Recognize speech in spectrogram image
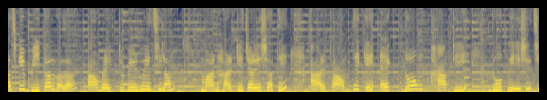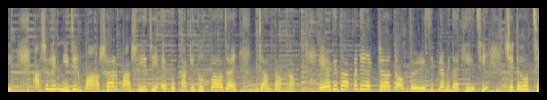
আজকে বিকালবেলা আমরা একটু বের হয়েছিলাম মানহার টিচারের সাথে আর ফার্ম থেকে একদম খাঁটি দুধ নিয়ে এসেছি। আসলে নিজের বাসার পাশে যে এত খাঁটি দুধ পাওয়া যায় জানতাম না। এর আগে তো আপনাদের একটা টক দইয়ের রেসিপি আমি দেখিয়েছি। সেটা হচ্ছে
